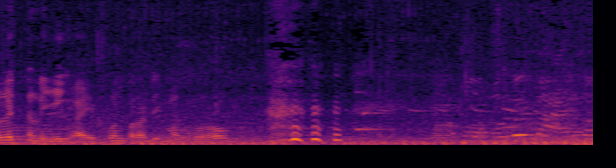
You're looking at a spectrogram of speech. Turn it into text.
Palit na ligig iPhone para di magkurog.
